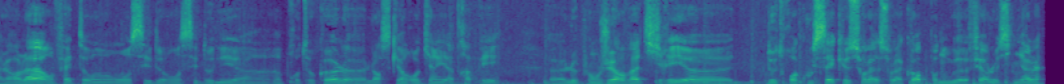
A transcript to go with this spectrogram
Alors là, en fait, on, s'est do- on s'est donné un, protocole. Euh, Lorsqu'un requin est attrapé, euh, le plongeur va tirer euh, deux trois coups secs sur la, sur la corde pour nous euh, faire le signal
